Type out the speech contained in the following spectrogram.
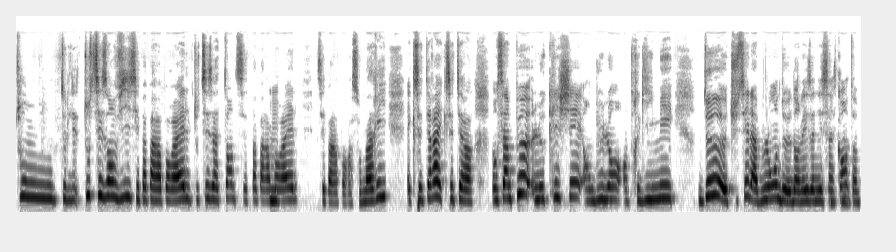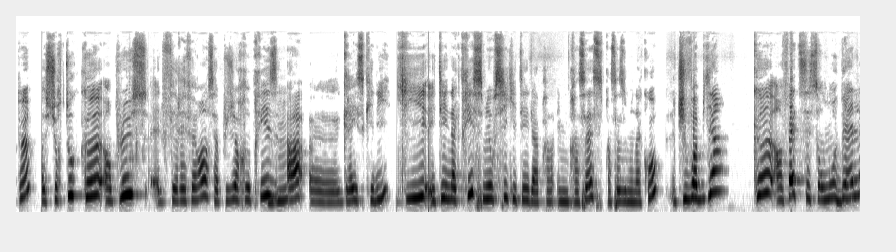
toutes toutes ses envies, c'est pas par rapport à elle, toutes ses attentes, c'est pas par rapport mmh. à elle c'est par rapport à son mari, etc., etc. Donc c'est un peu le cliché ambulant entre guillemets de, tu sais, la blonde dans les années 50 un peu. Surtout que en plus, elle fait référence à plusieurs reprises mm-hmm. à euh, Grace Kelly, qui était une actrice, mais aussi qui était la, une princesse, princesse de Monaco. Tu vois bien que en fait c'est son modèle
